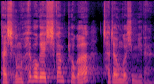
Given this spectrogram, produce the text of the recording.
다시금 회복의 시간표가 찾아온 것입니다.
